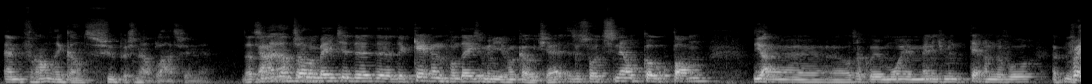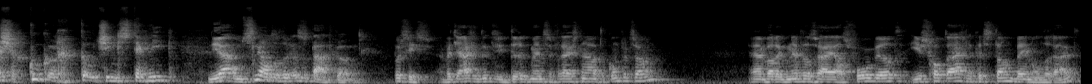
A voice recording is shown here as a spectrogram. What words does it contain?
En verandering kan super snel plaatsvinden. Dat is, ja, dat is wel een beetje de, de, de kern van deze manier van coachen. Hè? Het is een soort snelkookpan. Ja. Uh, wat is ook weer een mooie managementterm daarvoor. Een pressure cooker coachingstechniek. Ja. Om snel tot een resultaat te komen. Precies. Wat je eigenlijk doet, je drukt mensen vrij snel uit de comfortzone. En wat ik net al zei als voorbeeld, je schopt eigenlijk het standbeen onderuit,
